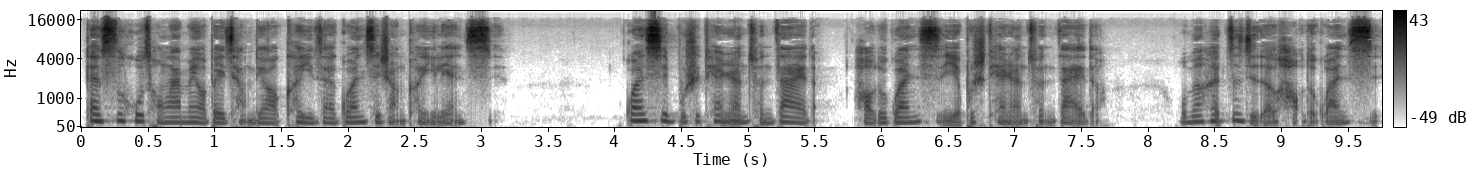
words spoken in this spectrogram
但似乎从来没有被强调可以在关系上刻意练习。关系不是天然存在的，好的关系也不是天然存在的。我们和自己的好的关系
